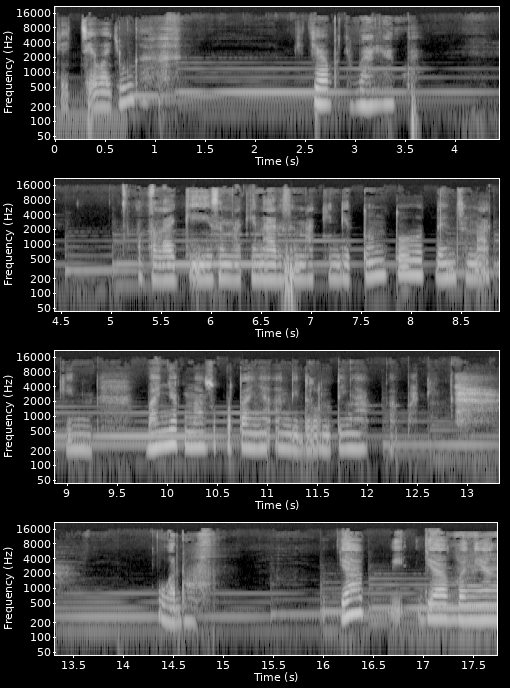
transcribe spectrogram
kecewa juga. Kecewa banget apalagi semakin hari semakin dituntut dan semakin banyak masuk pertanyaan di dalam tingkah kapan nikah waduh. Ya jawaban yang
